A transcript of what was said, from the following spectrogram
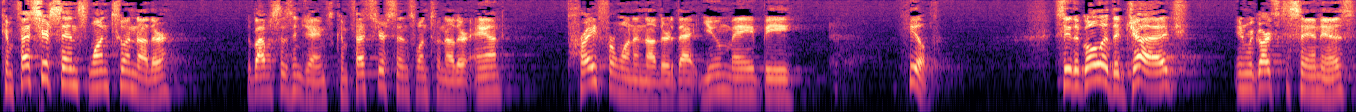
Confess your sins one to another. The Bible says in James, confess your sins one to another and pray for one another that you may be healed. See, the goal of the judge in regards to sin is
